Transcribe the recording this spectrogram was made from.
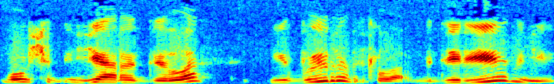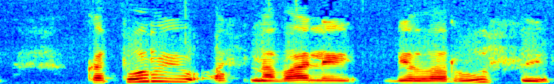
в общем, я родилась и выросла в деревне, которую основали белорусы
